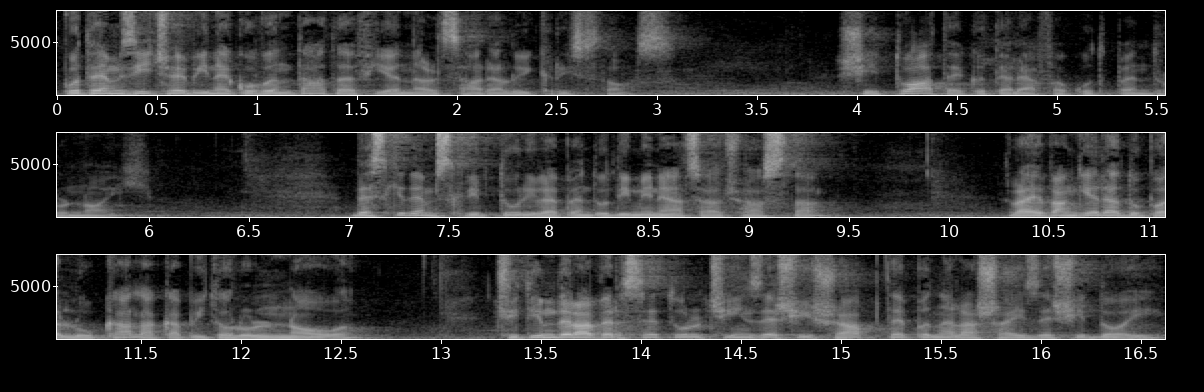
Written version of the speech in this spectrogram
putem zice binecuvântată fie înălțarea lui Hristos și toate câte le-a făcut pentru noi. Deschidem scripturile pentru dimineața aceasta la Evanghelia după Luca, la capitolul 9, citim de la versetul 57 până la 62,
